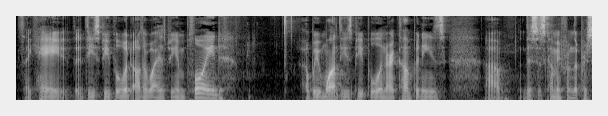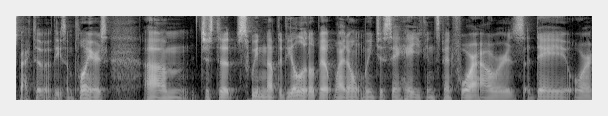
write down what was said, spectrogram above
It's like, hey, these people would otherwise be employed we want these people in our companies. Um, this is coming from the perspective of these employers. Um, just to sweeten up the deal a little bit, why don't we just say, hey, you can spend four hours a day or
